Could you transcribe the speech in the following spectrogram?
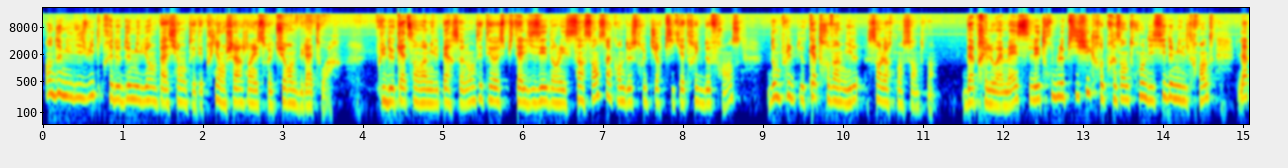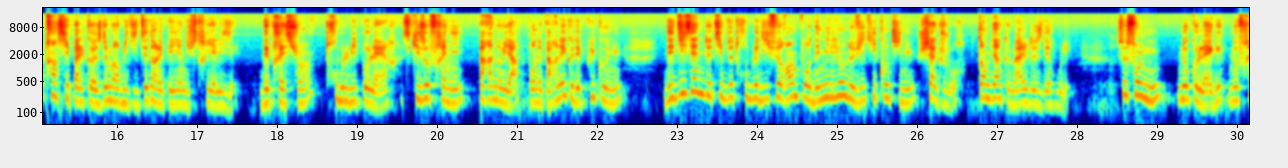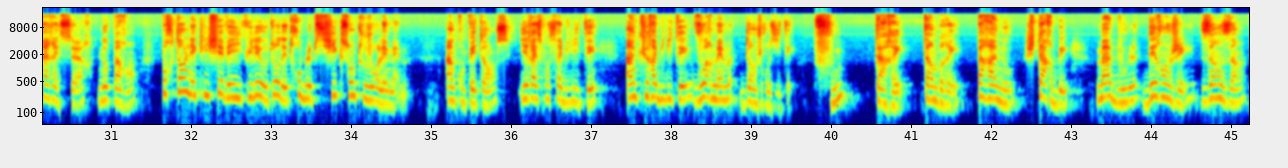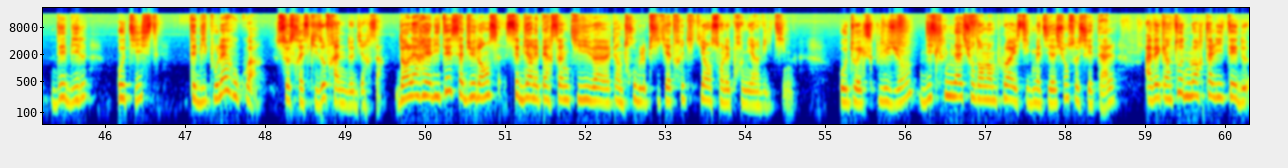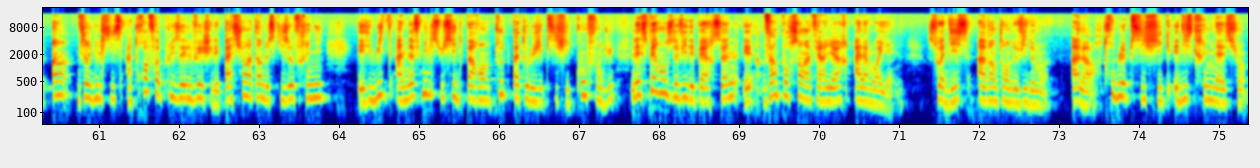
En 2018, près de 2 millions de patients ont été pris en charge dans les structures ambulatoires. Plus de 420 000 personnes ont été hospitalisées dans les 552 structures psychiatriques de France, dont plus de 80 000 sans leur consentement. D'après l'OMS, les troubles psychiques représenteront d'ici 2030 la principale cause de morbidité dans les pays industrialisés. Dépression, troubles bipolaires, schizophrénie, paranoïa, pour ne parler que des plus connus, des dizaines de types de troubles différents pour des millions de vies qui continuent chaque jour, tant bien que mal, de se dérouler. Ce sont nous, nos collègues, nos frères et sœurs, nos parents. Pourtant, les clichés véhiculés autour des troubles psychiques sont toujours les mêmes. Incompétence, irresponsabilité, incurabilité, voire même dangerosité. Fou, taré, timbré, parano, starbé, maboule, dérangé, zinzin, débile, autiste, T'es bipolaire ou quoi? Ce serait schizophrène de dire ça. Dans la réalité, cette violence, c'est bien les personnes qui vivent avec un trouble psychiatrique qui en sont les premières victimes. Auto-exclusion, discrimination dans l'emploi et stigmatisation sociétale, avec un taux de mortalité de 1,6 à 3 fois plus élevé chez les patients atteints de schizophrénie et 8 à 9 000 suicides par an, toutes pathologies psychiques confondues, l'espérance de vie des personnes est 20% inférieure à la moyenne, soit 10 à 20 ans de vie de moins. Alors, troubles psychiques et discrimination,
